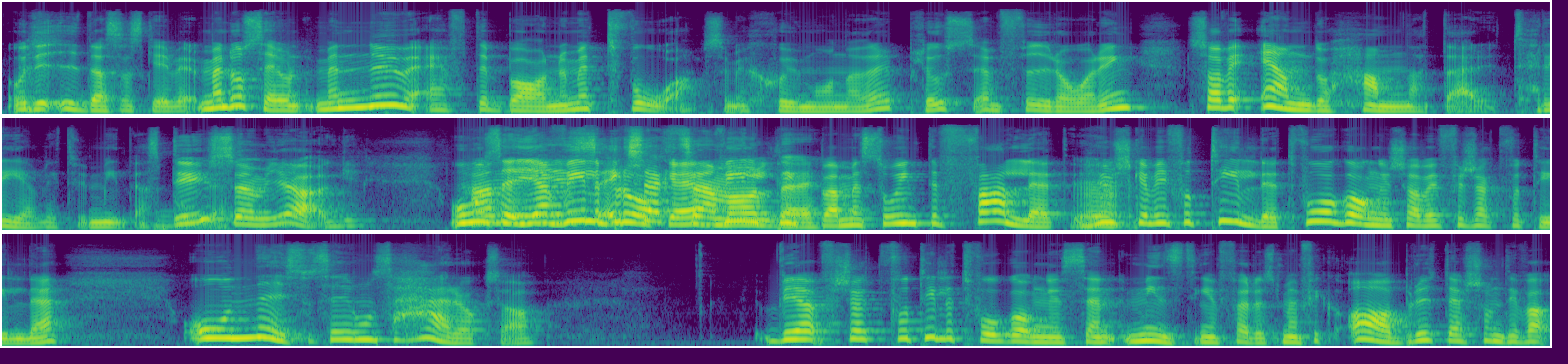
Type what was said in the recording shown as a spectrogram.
Och det är Ida som skriver. Men då säger hon, men nu efter barn nummer två, som är sju månader, plus en fyraåring, så har vi ändå hamnat där, trevligt vid middagsbordet. Det är ju som jag. Och hon Han säger, är jag vill exakt bråka, jag samma vill ålder." pippa, men så är inte fallet. Hur ska vi få till det? Två gånger så har vi försökt få till det. Och nej, så säger hon så här också. Vi har försökt få till det två gånger sedan minstingen föddes, men fick avbryta eftersom det var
